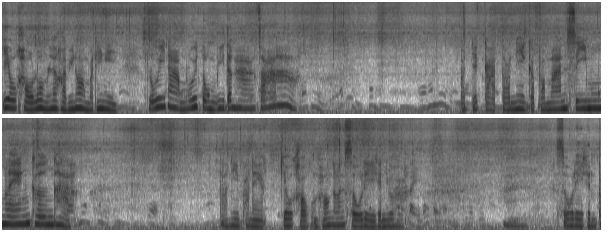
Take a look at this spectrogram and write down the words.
เกี่ยวเขาล่มแล้วค่ะ พี่น้องมาที่นี่ลุยน้ำลุยตมอีกต่างหากจ้า บรรยากาศตอนนี้ก็ประมาณสี่โมงแรงเคิงค่ะ ตอนนี้แผนกเกี่ยวเขาของเขากำลังโซเลกันอยู่ค่ะโซเลกันไป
